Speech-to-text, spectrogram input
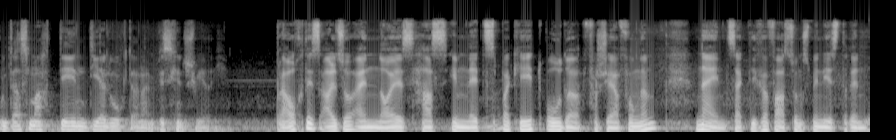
Und das macht den Dialog dann ein bisschen schwierig. Braucht es also ein neues Hass im Netzpaket oder Verschärfungen? Nein, sagt die Verfassungsministerin.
